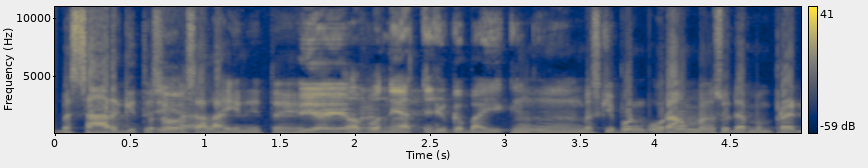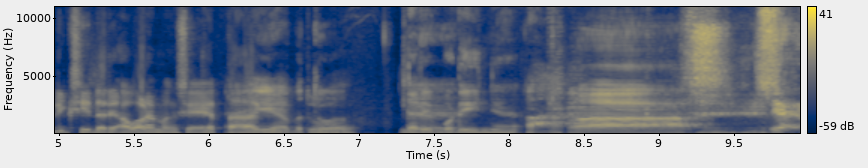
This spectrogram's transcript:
besar gitu sih Betul. masalah ini teh. Iya iya. walaupun niatnya juga baik gitu Mm-mm. Meskipun orang memang sudah memprediksi dari awal emang si Eta Iya, gitu. betul. Dari bodinya. Ah, Wah. Ya,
